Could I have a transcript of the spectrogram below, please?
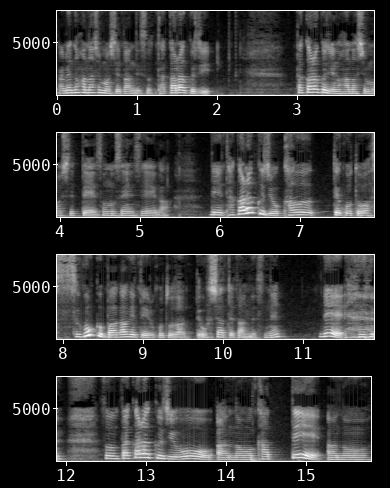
あれの話もしてたんですよ。宝くじ。宝くじの話もしてて、その先生が。で、宝くじを買うってことはすごく馬鹿げていることだっておっしゃってたんですね。で、その宝くじを、あの、買って、あの、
